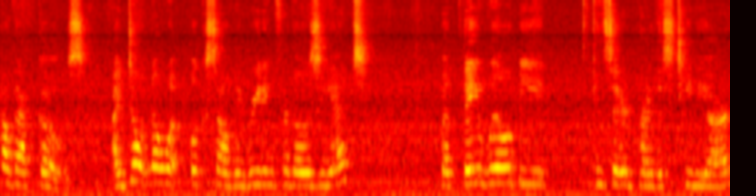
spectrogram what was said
how that goes. I don't know what books I'll be reading for those yet, but they will be considered part of this TBR.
